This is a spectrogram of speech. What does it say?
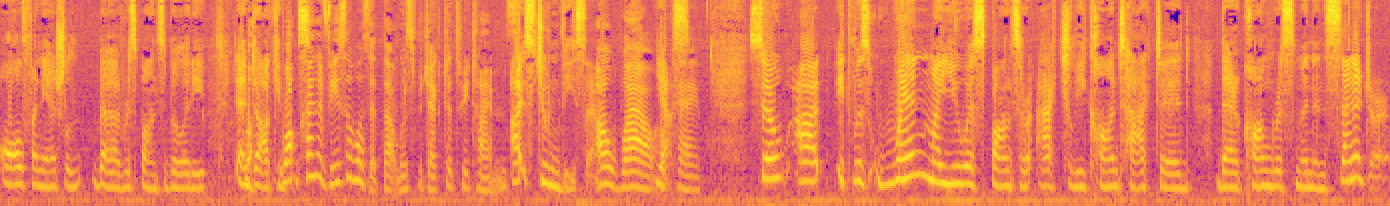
all financial uh, responsibility and what, documents. What kind of visa was it that was rejected three times? Uh, student visa. Oh wow! Yes. Okay. So uh, it was when my U.S. sponsor actually contacted their congressman and senator,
